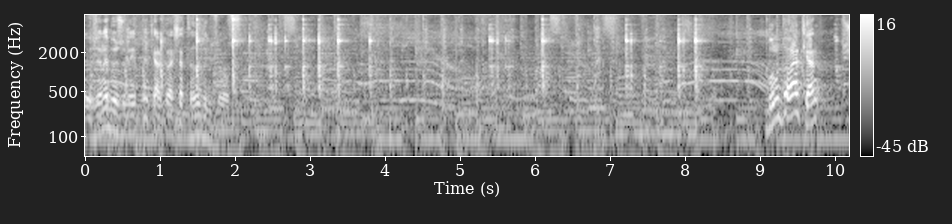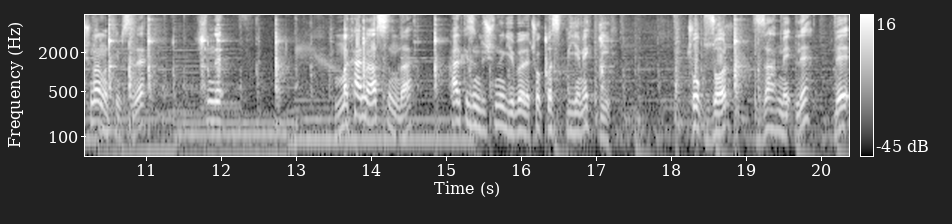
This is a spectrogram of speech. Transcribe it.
Özene bözüne etmek ki arkadaşlar tadı da güzel olsun. Bunu döverken şunu anlatayım size. Şimdi makarna aslında herkesin düşündüğü gibi böyle çok basit bir yemek değil. Çok zor, zahmetli ve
